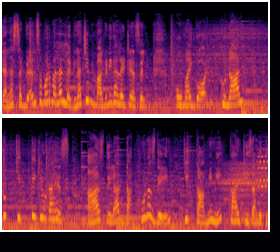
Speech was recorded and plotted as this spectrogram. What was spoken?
त्याला सगळ्यांसमोर मला लग्नाची मागणी घालायची असेल. ओ माय गॉड कुणाल तू किती क्यूट आहेस. आज तिला दाखवूनच देईन की कामिनी काय चीज आहे ती.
